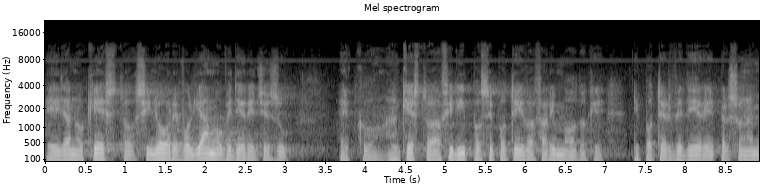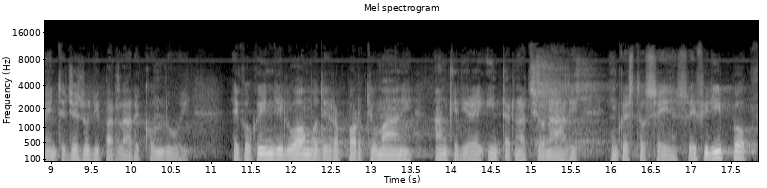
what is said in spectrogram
e gli hanno chiesto, Signore, vogliamo vedere Gesù. Ecco, hanno chiesto a Filippo se poteva fare in modo che, di poter vedere personalmente Gesù, di parlare con lui. Ecco quindi l'uomo dei rapporti umani, anche direi internazionali in questo senso. E Filippo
